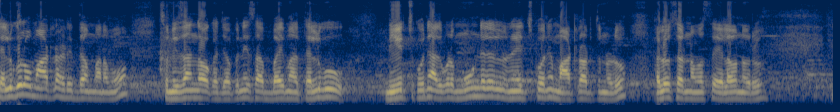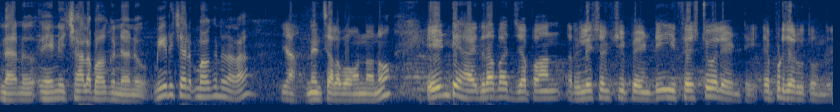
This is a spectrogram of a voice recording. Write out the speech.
తెలుగులో మాట్లాడిద్దాం మనము. సో నిజంగా ఒక జపనీస్ అబ్బాయి మన తెలుగు నేర్చుకొని అది కూడా మూడు నెలలు నేర్చుకొని మాట్లాడుతున్నాడు. హలో సార్ నమస్తే. ఎలా ఉన్నారు? నేను నేను చాలా బాగున్నాను. మీరు చాలా బాగున్నారా? యా నేను చాలా బాగున్నాను. ఏంటి హైదరాబాద్ జపాన్ రిలేషన్షిప్ ఏంటి? ఈ ఫెస్టివల్ ఏంటి? ఎప్పుడు జరుగుతుంది?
